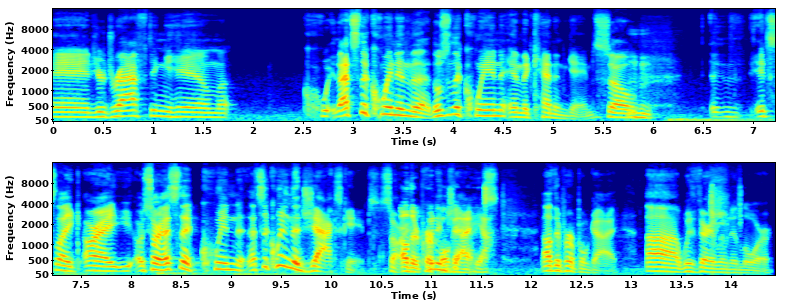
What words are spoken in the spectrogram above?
and you're drafting him. Qu- That's the Quinn and the those are the Quinn and the Kennen games. So Mhm. it's like, all right, oh, sorry, that's the Quinn. That's the Quinn and the Jax games. Sorry, Other purple guy, Jax. Other purple guy, uh, with very limited lore.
